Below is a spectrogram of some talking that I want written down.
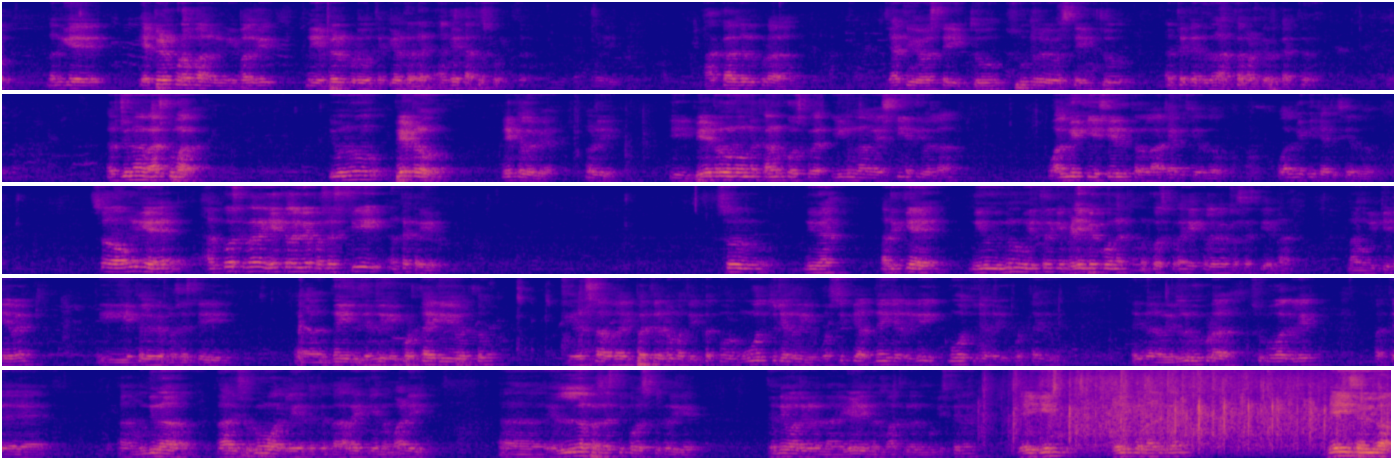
ನನಗೆ, ಹೆಬ್ಬೆರಳು ಕೊಡಪ್ಪ, ನಿಮಗೆ ಬಲಗೈ ಹೆಬ್ಬೆರಳು ಕೊಡು ಅಂತ ಕೇಳ್ತಾರೆ. ಹಂಗೆ ಆ ಕಾಲದಲ್ಲೂ ಕೂಡ ಜಾತಿ ವ್ಯವಸ್ಥೆ ಇತ್ತು, ಸೂತ್ರ ವ್ಯವಸ್ಥೆ ಇತ್ತು ಅಂತಕ್ಕಂಥದ್ದನ್ನು ಅರ್ಥ ಮಾಡ್ಕೋಬೇಕಾಗ್ತದೆ ಅರ್ಜುನ ರಾಜ್ಕುಮಾರ್, ಇವನು ಬೇಡ್ರವನು ಏಕಲವ್ಯ. ನೋಡಿ, ಈ ಬೇಡ್ರವನು ಅನ್ನೋ ಕಾರಣಕ್ಕೋಸ್ಕರ ಈಗ ನಾವು ಎಸ್ ಟಿ ಅಂತೀವಲ್ಲ, ವಾಲ್ಮೀಕಿ ಸೇರಿರ್ತಾರಲ್ಲ ಆ ಜಾತಿ ಸೇರಿದವರು. ವಾಲ್ಮೀಕಿ ಜಾತಿ ಸೇರಿದವರು. ಸೊ ಅವನಿಗೆ ಅದಕ್ಕೋಸ್ಕರ ಏಕಲವ್ಯ ಪ್ರಶಸ್ತಿ ಅಂತ ಕರೆಯೋದು ಸೊ ನೀವು ಅದಕ್ಕೆ ನೀವು ಇನ್ನೂ ಎತ್ತರಕ್ಕೆ ಬೆಳಿಬೇಕು ಅನ್ನೋ ಕಾರಣಕ್ಕೋಸ್ಕರ ಏಕಲವ್ಯ ಪ್ರಶಸ್ತಿಯನ್ನ ನಾವು ಇಟ್ಟಿದ್ದೇವೆ. ಈ ಏಕಲವ್ಯ ಪ್ರಶಸ್ತಿ ಹದಿನೈದು ಜನರಿಗೆ ಕೊಡ್ತಾ ಇದ್ದೀವಿ ಇವತ್ತು. ಎರಡ್ ಸಾವಿರದ ಇಪ್ಪತ್ತೆರಡು ಮತ್ತು ಇಪ್ಪತ್ತ್ ವರ್ಷಕ್ಕೆ ಹದಿನೈದು ಜನರಿಗೆ ಮೂವತ್ತು ಜನರಿಗೆ ಕೊಡ್ತಾ ಇದ್ದೀವಿ ಇದು ಎಲ್ಲರಿಗೂ ಕೂಡ ಶುಭವಾಗಲಿ ಮತ್ತು ಮುಂದಿನ ದಾರಿ ಸುಗಮವಾಗಲಿ ಅಂತಕ್ಕಂಥ ಆರೈಕೆಯನ್ನು ಮಾಡಿ ಎಲ್ಲ ಪ್ರಶಸ್ತಿ ಪುರಸ್ಕೃತರಿಗೆ ಧನ್ಯವಾದಗಳನ್ನು ಹೇಳಿ ನನ್ನ ಮಾತುಗಳನ್ನು ಮುಗಿಸ್ತೇನೆ. ಜೈ ಹಿಂದ್, ಜೈ ಕರ್ನಾಟಕ, ಜೈ ಸಂವಿಧಾನ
